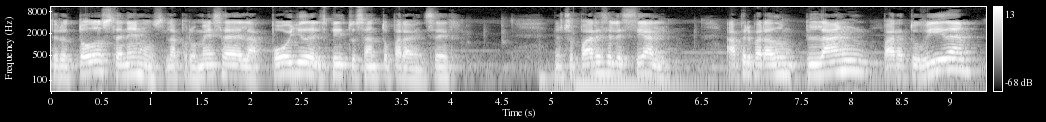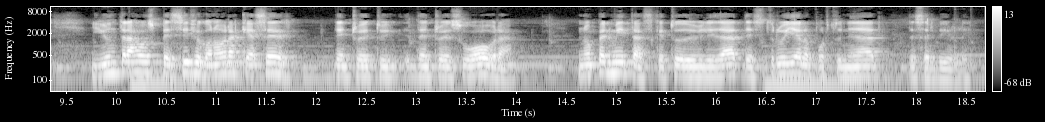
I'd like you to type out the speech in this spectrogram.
pero todos tenemos la promesa del apoyo del Espíritu Santo para vencer. Nuestro Padre Celestial ha preparado un plan para tu vida y un trabajo específico con obra que hacer dentro de, dentro de su obra. No permitas que tu debilidad destruya la oportunidad de servirle.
